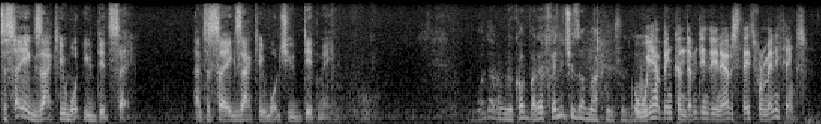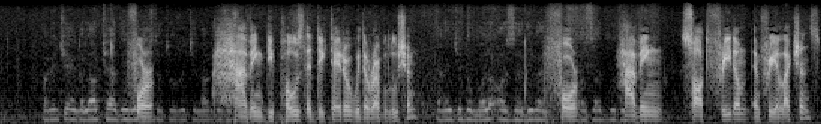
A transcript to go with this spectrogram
to say exactly what you did say and to say exactly what you did mean. We have been condemned in the United States for many things. For having deposed a dictator with a revolution, for having sought freedom and free elections,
